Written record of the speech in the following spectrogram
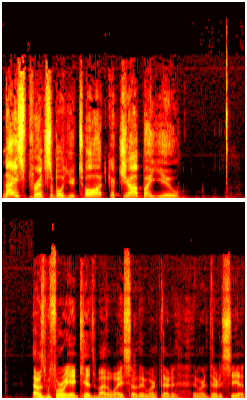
Nice principle you taught. Good job by you. that was before we had kids, by the way, so they weren't there to they weren't there to see it.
